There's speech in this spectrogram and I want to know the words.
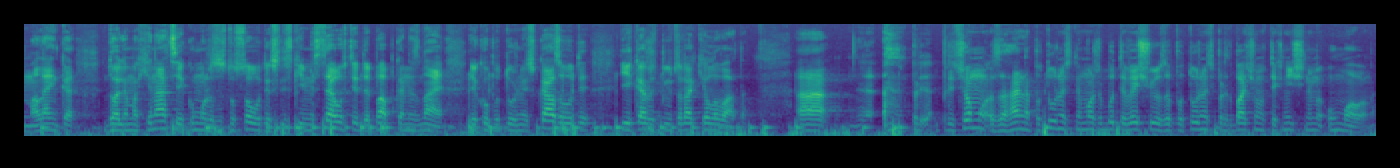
маленька доля махінації, яку може застосовувати в сільській місцевості, де бабка не знає, яку потужність вказувати, їй кажуть півтора кіловата. А е, при, при цьому загальна потужність не може бути вищою за потужність, передбачену технічними умовами.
